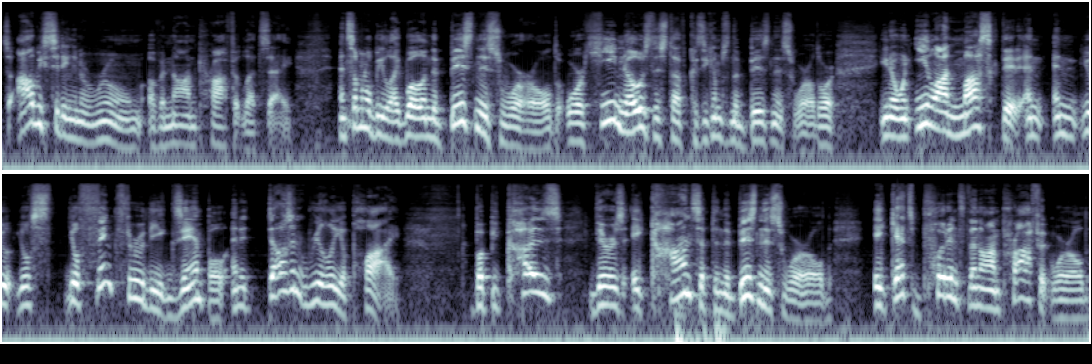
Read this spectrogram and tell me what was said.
So I'll be sitting in a room of a nonprofit, let's say, and someone will be like, well, in the business world, or he knows this stuff because he comes from the business world, or you know, when Elon Musk did, and and you, you'll you'll think through the example, and it doesn't really apply. But because there's a concept in the business world, it gets put into the nonprofit world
